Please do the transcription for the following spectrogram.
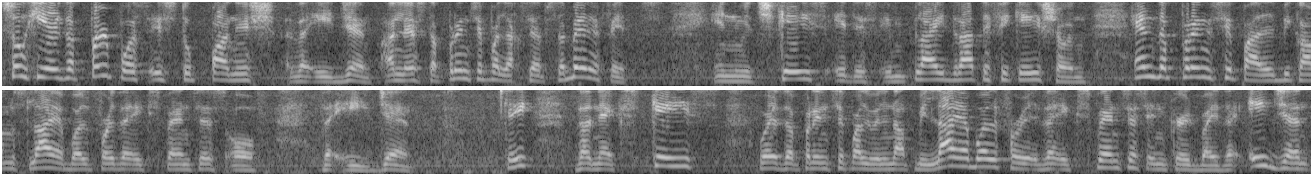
So here, the purpose is to punish the agent unless the principal accepts the benefits, in which case it is implied ratification and the principal becomes liable for the expenses of the agent. Okay? The next case where the principal will not be liable for the expenses incurred by the agent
